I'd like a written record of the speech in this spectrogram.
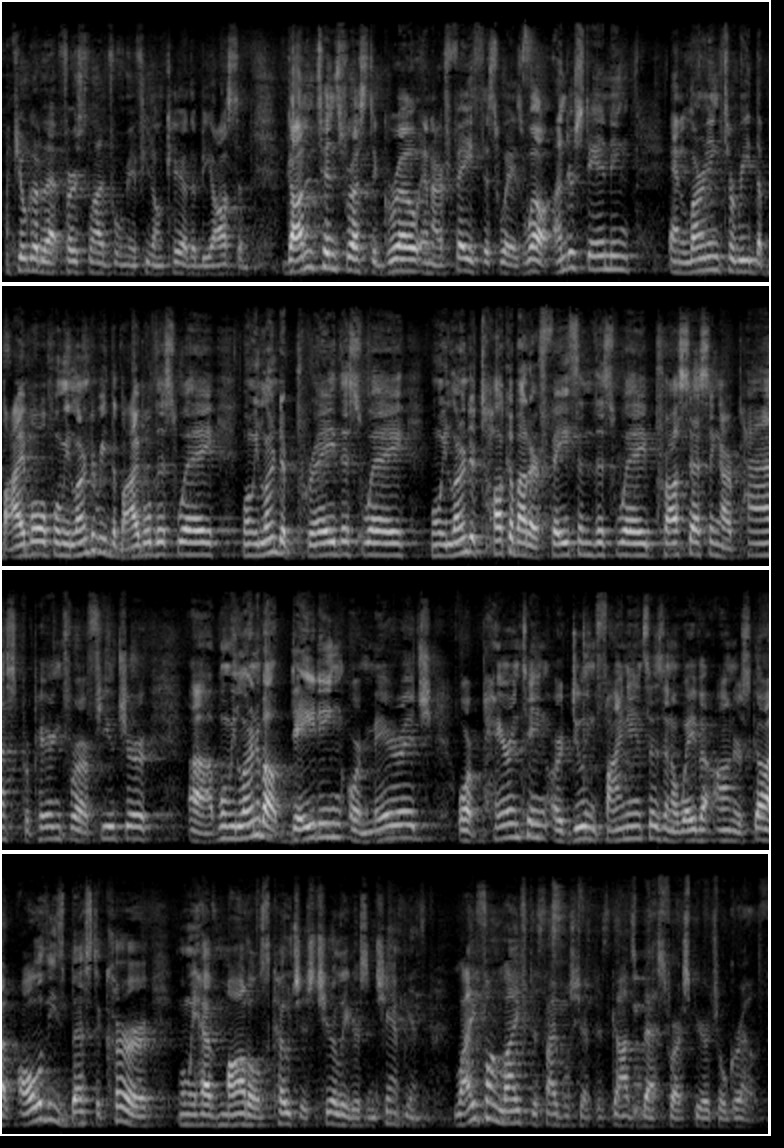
if you'll go to that first slide for me, if you don't care, that'd be awesome. God intends for us to grow in our faith this way as well. Understanding and learning to read the Bible, when we learn to read the Bible this way, when we learn to pray this way, when we learn to talk about our faith in this way, processing our past, preparing for our future, uh, when we learn about dating or marriage or parenting or doing finances in a way that honors God, all of these best occur when we have models, coaches, cheerleaders, and champions. Life on life discipleship is God's best for our spiritual growth.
